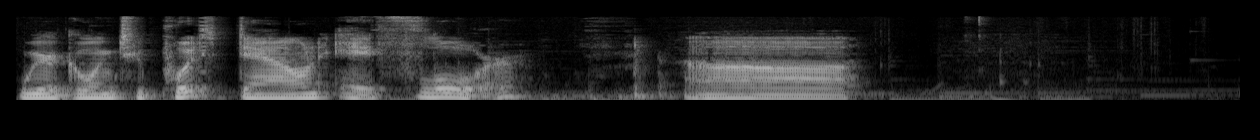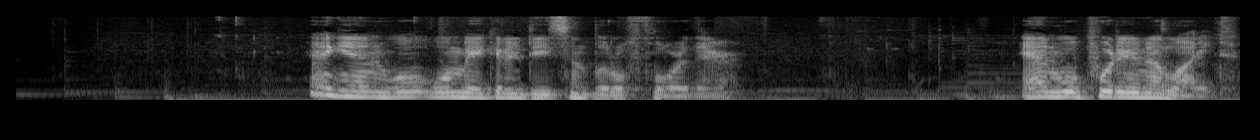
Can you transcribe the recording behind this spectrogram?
We're going to put down a floor. Uh, and again, we'll, we'll make it a decent little floor there. And we'll put in a light.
